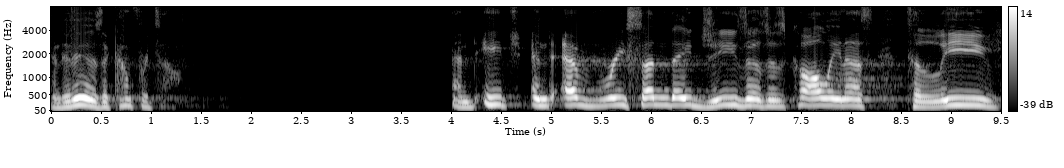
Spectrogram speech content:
and it is a comfort zone. And each and every Sunday, Jesus is calling us to leave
